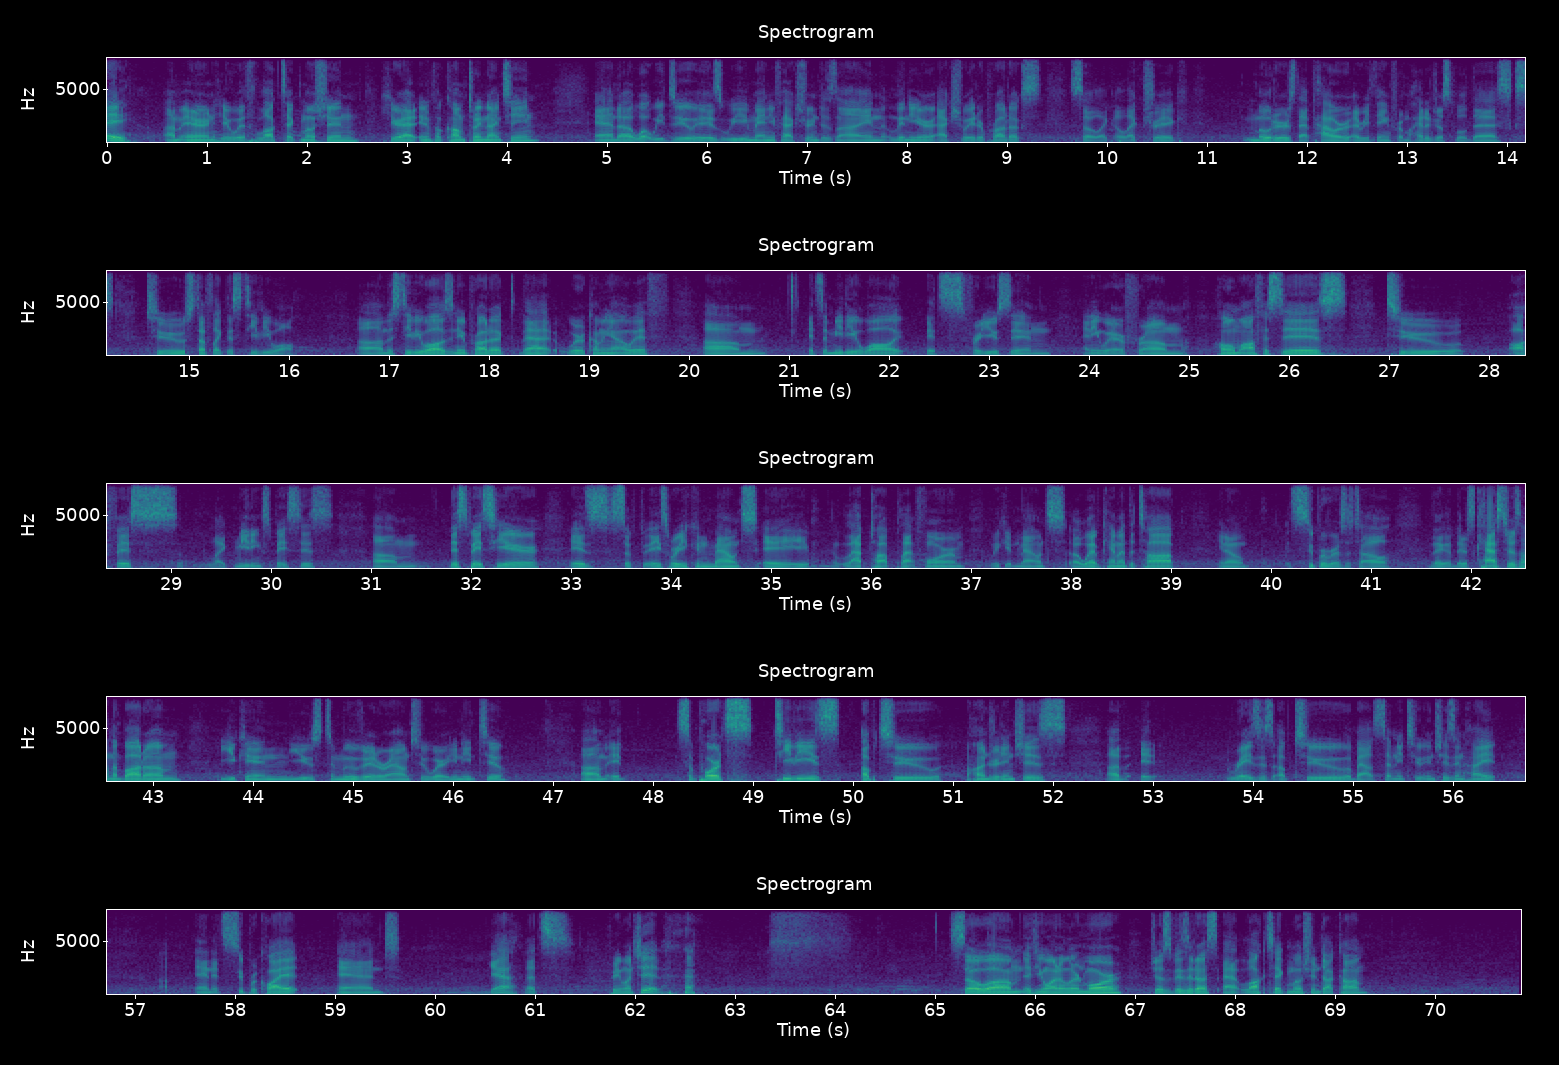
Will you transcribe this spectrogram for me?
Hey, I'm Aaron here with Loctek Motion here at InfoComm 2019. And uh, what we do is we manufacture and design linear actuator products, so like electric motors that power everything from height adjustable desks to stuff like this TV wall. Um, this TV wall is a new product that we're coming out with. Um, it's a media wall. It's for use in anywhere from home offices to office like meeting spaces. Um, this space here is a space where you can mount a laptop platform. We could mount a webcam at the top. You know, it's super versatile. The, there's casters on the bottom. You can use to move it around to where you need to. Um, it supports TVs up to 100 inches. Uh, it raises up to about 72 inches in height, uh, and it's super quiet. And yeah, that's pretty much it. so um, if you want to learn more, just visit us at loctekmotion.com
